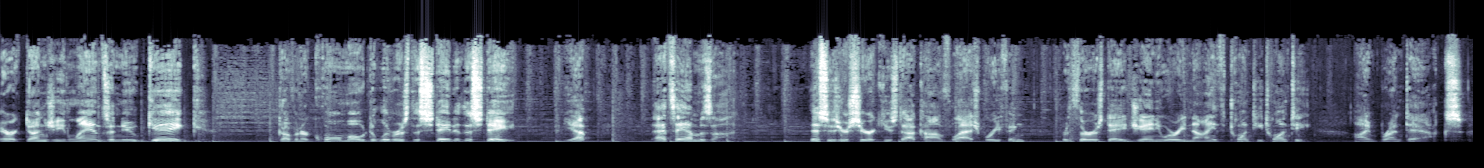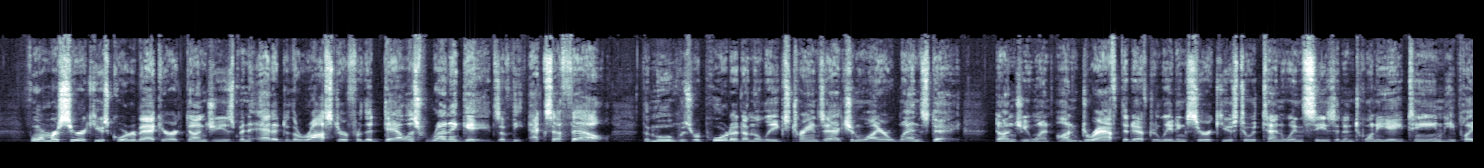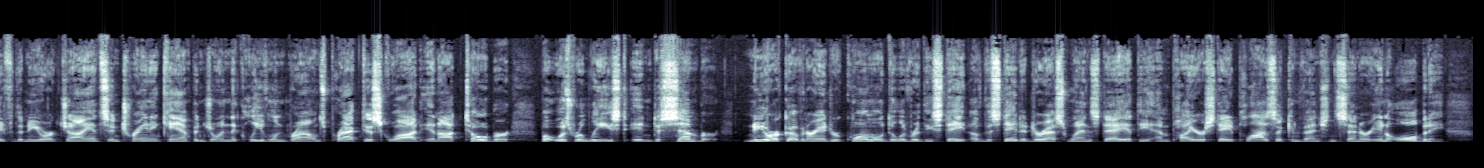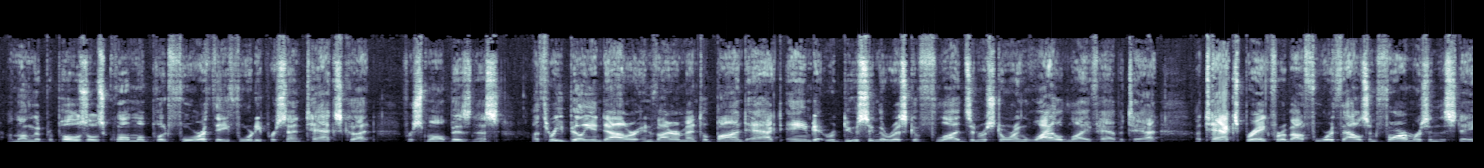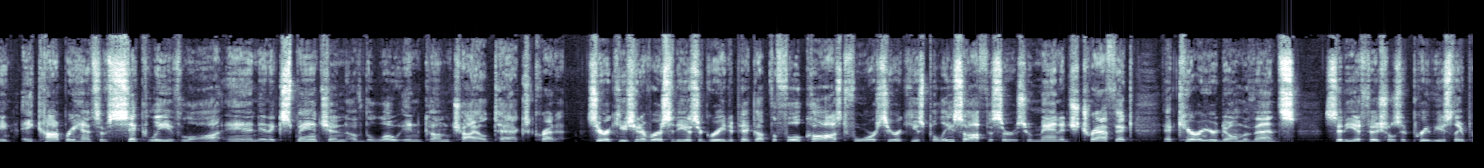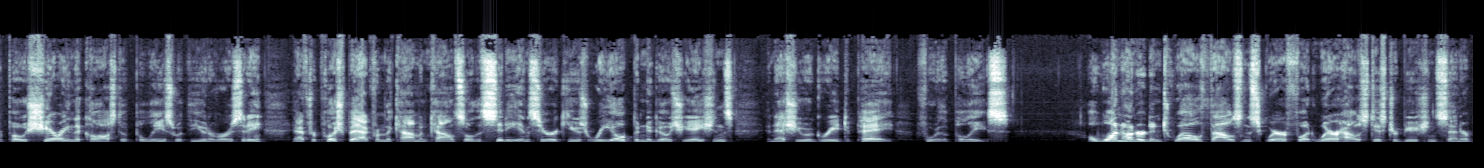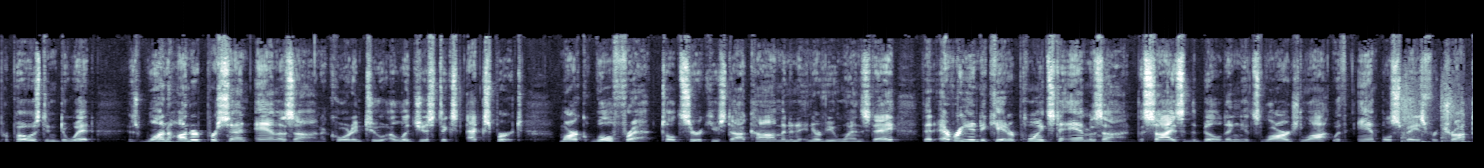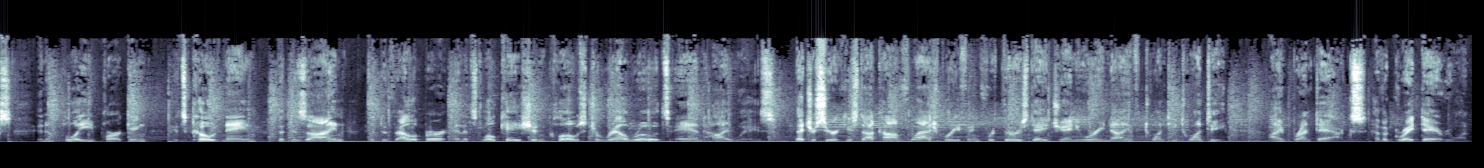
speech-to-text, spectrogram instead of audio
Eric Dungey lands a new gig. Governor Cuomo delivers the state of the state. Yep, that's Amazon. This is your Syracuse.com flash briefing for Thursday, January 9th, 2020. I'm Brent Axe. Former Syracuse quarterback Eric Dungey has been added to the roster for the Dallas Renegades of the XFL. The move was reported on the league's transaction wire Wednesday. Dungey went undrafted after leading Syracuse to a 10 win season in 2018. He played for the New York Giants in training camp and joined the Cleveland Browns practice squad in October, but was released in December. New York Governor Andrew Cuomo delivered the State of the State address Wednesday at the Empire State Plaza Convention Center in Albany. Among the proposals, Cuomo put forth a 40% tax cut for small business, a $3 billion environmental bond act aimed at reducing the risk of floods and restoring wildlife habitat, a tax break for about 4,000 farmers in the state, a comprehensive sick leave law, and an expansion of the low income child tax credit. Syracuse University has agreed to pick up the full cost for Syracuse police officers who manage traffic at Carrier Dome events. City officials had previously proposed sharing the cost of police with the university. After pushback from the Common Council, the city and Syracuse reopened negotiations, and SU agreed to pay for the police. A 112,000 square foot warehouse distribution center proposed in DeWitt is 100% Amazon, according to a logistics expert. Marc Wulfraat told Syracuse.com in an interview Wednesday that every indicator points to Amazon. The size of the building, its large lot with ample space for trucks and employee parking, its code name, the design, the developer, and its location close to railroads and highways. That's your Syracuse.com flash briefing for Thursday, January 9th, 2020. I'm Brent Axe. Have a great day, everyone.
